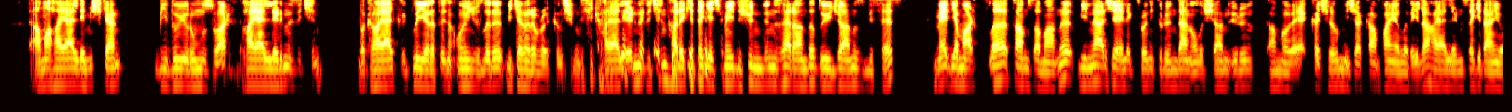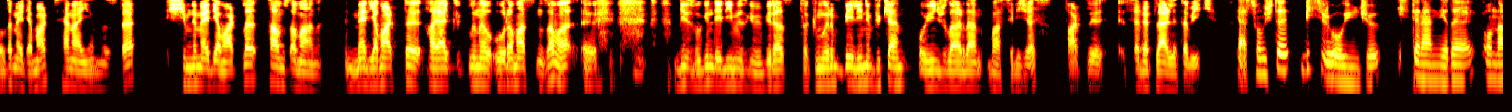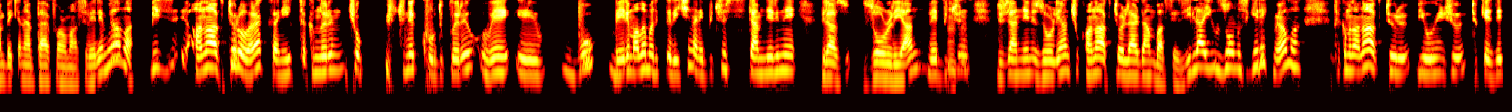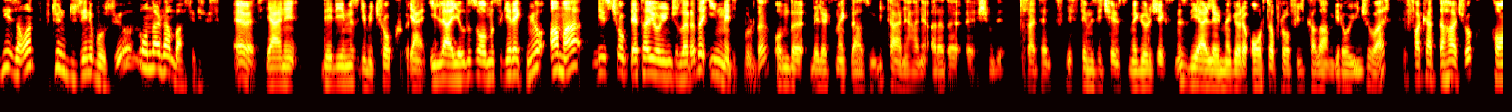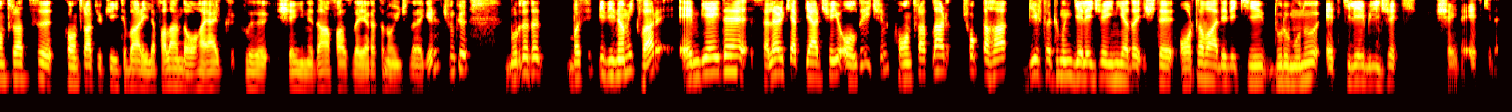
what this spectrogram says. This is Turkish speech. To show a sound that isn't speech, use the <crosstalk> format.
Ama hayal demişken bir duyurumuz var. Hayalleriniz için Bak hayal kırıklığı yaratan oyuncuları bir kenara bırakın şimdilik. Hayalleriniz için <laughs> harekete geçmeyi düşündüğünüz her anda duyacağınız bir ses. MediaMarkt'la tam zamanı binlerce elektronik üründen oluşan ürün gamı ve kaçırılmayacak kampanyalarıyla hayallerinize giden yolda MediaMarkt hemen yanınızda. Şimdi MediaMarkt'la tam zamanı. MediaMarkt'ta hayal kırıklığına uğramazsınız ama e, <laughs> biz bugün dediğimiz gibi biraz takımların belini büken oyunculardan bahsedeceğiz. Farklı sebeplerle tabii ki. Ya sonuçta bir sürü oyuncu istenen ya da ondan beklenen performansı veremiyor ama biz ana aktör olarak hani takımların çok üstüne kurdukları ve e, bu verim alamadıkları için hani bütün sistemlerini biraz zorlayan ve bütün Hı. düzenlerini zorlayan çok ana aktörlerden bahsediyoruz. İlla yıldız olması gerekmiyor ama takımın ana aktörü bir oyuncu tökezlediği zaman bütün düzeni bozuyor. Onlardan bahsedeceğiz. Evet yani dediğimiz gibi çok yani illa yıldız olması gerekmiyor ama biz çok detay oyunculara da inmedik burada. Onu da belirtmek lazım. Bir tane hani arada e, şimdi zaten listemiz içerisinde göreceksiniz. Diğerlerine göre orta profil kalan bir oyuncu var. Fakat daha çok kontratı, kontrat yükü itibariyle falan da o hayal kırıklığı şeyini daha fazla yaratan oyunculara girdi. Çünkü burada da basit bir dinamik var. NBA'de salary cap gerçeği olduğu için kontratlar çok daha bir takımın geleceğini ya da işte orta vadedeki durumunu etkileyebilecek şeyde etkili.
